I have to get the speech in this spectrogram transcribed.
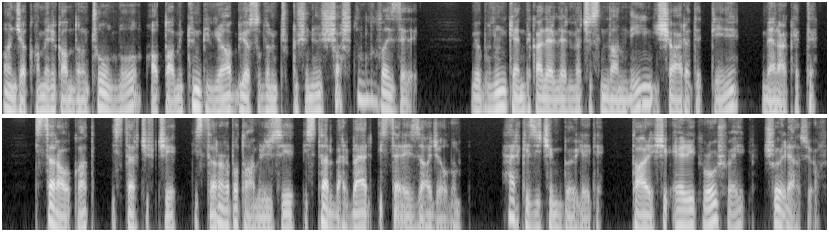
Ancak Amerikanların çoğunluğu hatta bütün dünya piyasaların çöküşünü şaşkınlıkla izledi. Ve bunun kendi kaderlerinin açısından neyin işaret ettiğini merak etti. İster avukat, ister çiftçi, ister araba tamircisi, ister berber, ister eczacı olun. Herkes için böyleydi. Tarihçi Eric Rochway şöyle yazıyor.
